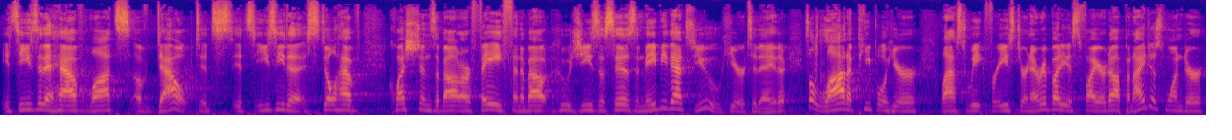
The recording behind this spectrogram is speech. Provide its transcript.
It's easy to have lots of doubt. It's, it's easy to still have questions about our faith and about who Jesus is. And maybe that's you here today. There's a lot of people here last week for Easter, and everybody is fired up. And I just wonder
